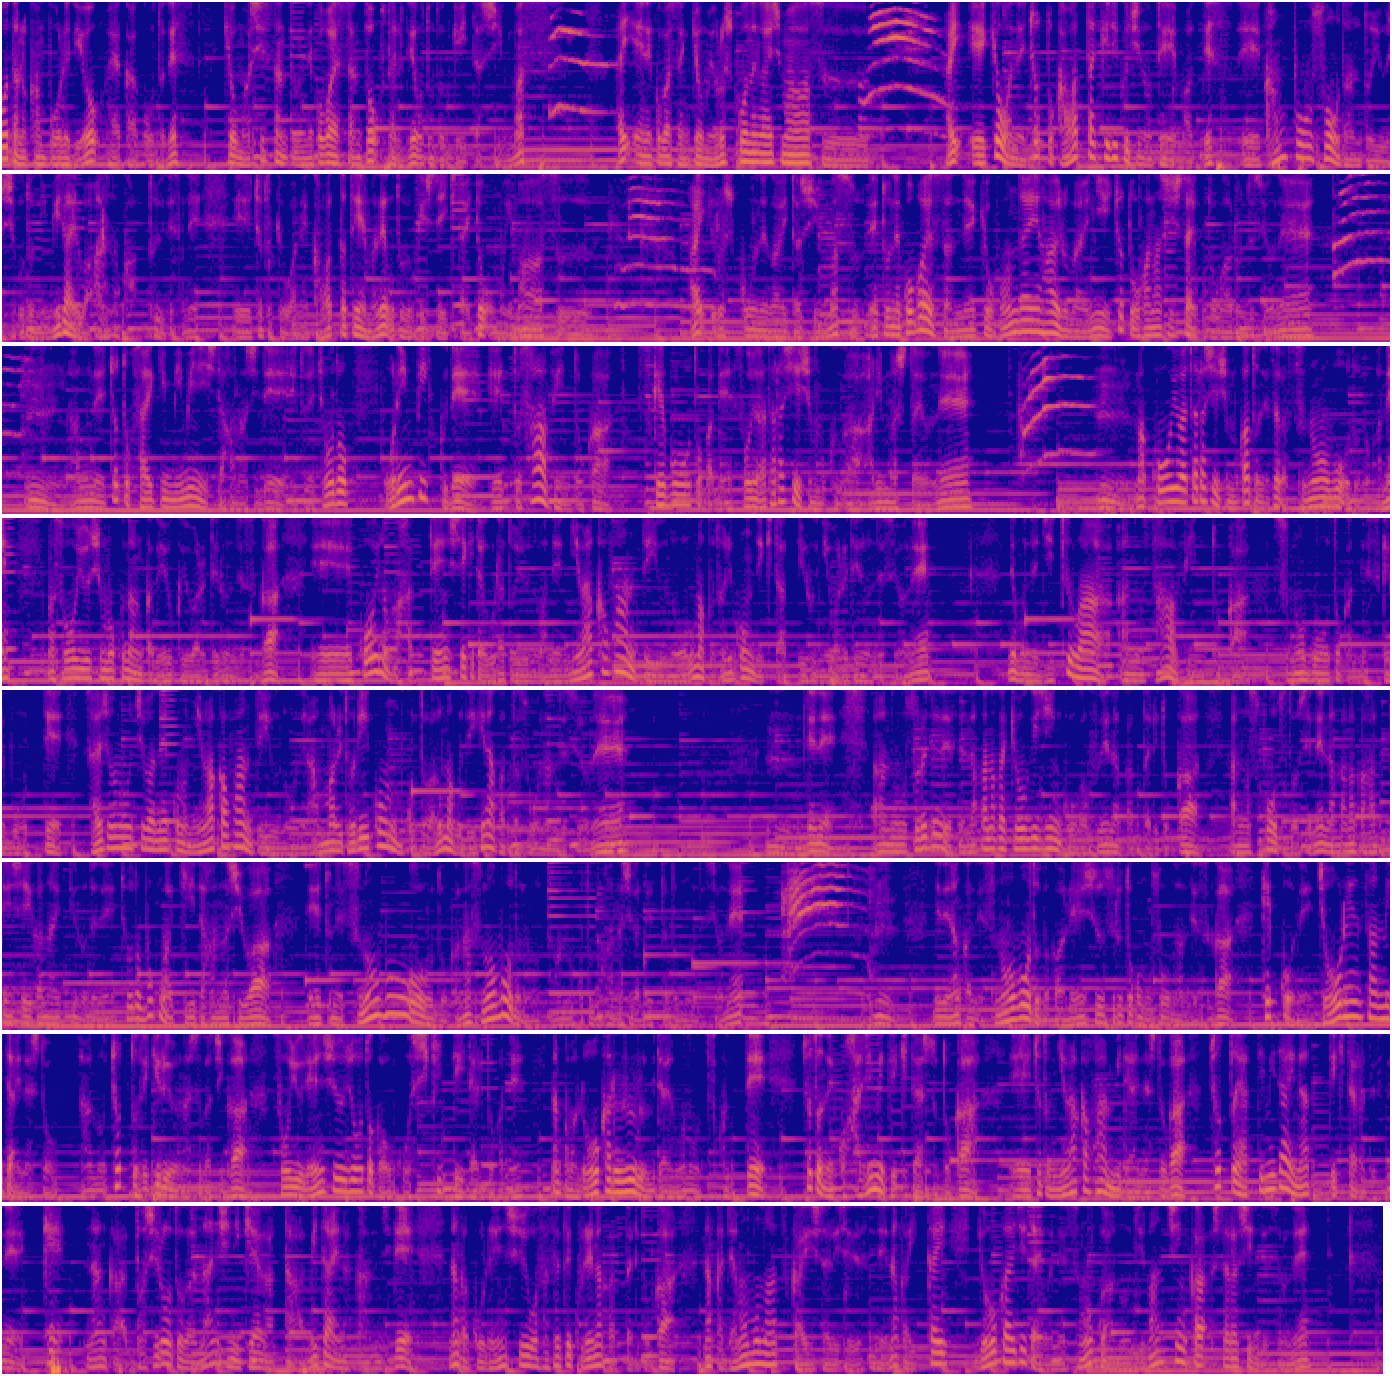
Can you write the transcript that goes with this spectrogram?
コータの漢方レディオ早川コータです。今日もアシスタントの猫林さんと2人でお届けいたします。はい、えー、猫林さん今日もよろしくお願いします。はい、えー、今日はねちょっと変わった切り口のテーマです、えー、漢方相談という仕事に未来はあるのかというですね、えー、ちょっと今日はね変わったテーマでお届けしていきたいと思います。はい、よろしくお願いいたします。えっとね、小林さんね、今日本題に入る前にちょっとお話ししたいことがあるんですよね。うん、あのねちょっと最近耳にした話で、えっとね、ちょうどオリンピックで、えっと、サーフィンとかスケボーとかねそういう新しい種目がありましたよね。うんまあ、こういう新しい種目あとね例えばスノーボードとかね、まあ、そういう種目なんかでよく言われてるんですが、えー、こういうのが発展してきた裏というのはねにわかファンっていうのをうまく取り込んできたっていうふうに言われてるんですよね。でもね実はあのサーフィンとかスノボーとかねスケボーって最初のうちはねこのにわかファンっていうのをねあんまり取り込むことがうまくできなかったそうなんですよね。うん、でねあのそれでですねなかなか競技人口が増えなかったりとかあのスポーツとしてねなかなか発展していかないっていうのでねちょうど僕が聞いた話は、えーとね、スノーボードかな？スノーボードのあのことの話が出たと思うんですよね。うんでねなんかねスノーボードとか練習するとこもそうなんですが結構ね常連さんみたいな人あのちょっとできるような人たちがそういう練習場とかをこう仕切っていたりとかねなんかまあローカルルールみたいなものを作ってちょっとねこう初めて来た人とか、えー、ちょっとにわかファンみたいな人がちょっとやってみたいなってきたらですねけなんかど素人が何しに来やがったみたいな感じでなんかこう練習をさせてくれなかったりとかなんか邪魔者扱いしたりしてですねなんか一回業界自体がねすごくあの地盤沈下したらしいんですよね。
